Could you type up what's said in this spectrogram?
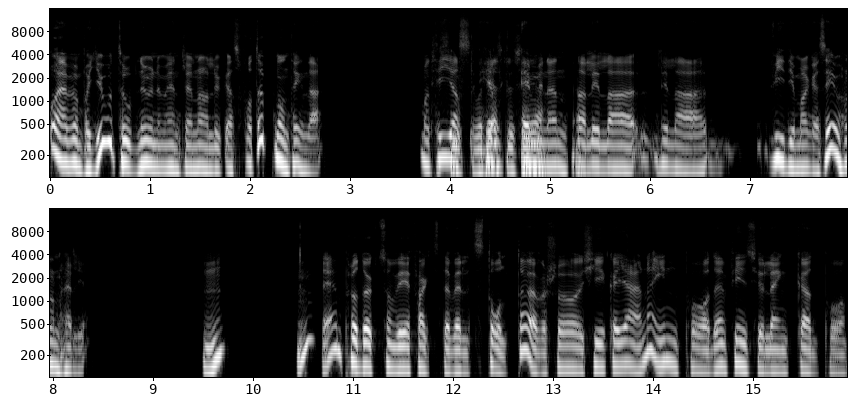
Och även på YouTube nu när vi äntligen har lyckats fått upp någonting där. Mattias Precis, helt eminenta Ja. lilla, lilla videomagasin från helgen. Mm. Mm. Det är en produkt som vi faktiskt är väldigt stolta över, så kika gärna in på, den finns ju länkad på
